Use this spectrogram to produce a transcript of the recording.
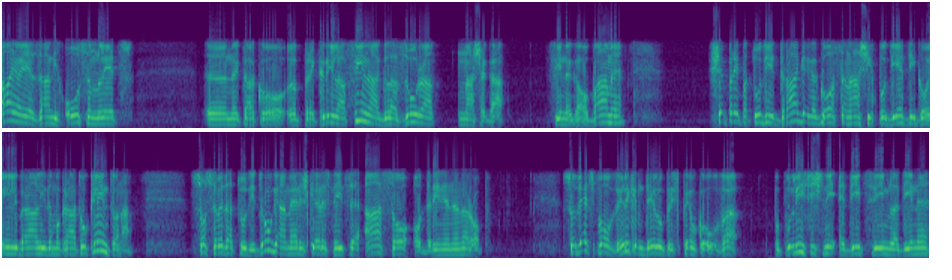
a jo je zadnjih osem let eh, nekako eh, prekrila fina glazura našega finega Obame, še prej pa tudi dragega gosta naših podjetnikov in liberalnih demokratov Clintona. So seveda tudi druge ameriške resnice, a so odrinjene na rob. Sodeč po velikem delu prispevkov v populistični ediciji mladine,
